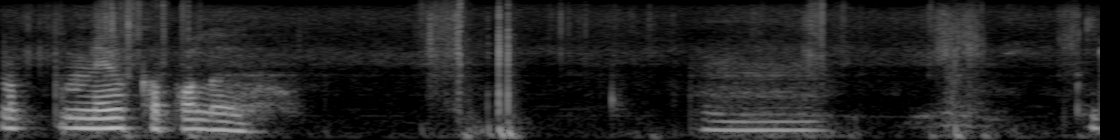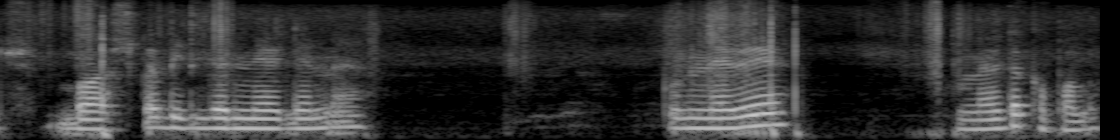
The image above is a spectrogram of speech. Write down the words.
Bak bunun evi kapalı. Hmm. Başka birilerinin evlerine. Bunun evi bunun evi de kapalı.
